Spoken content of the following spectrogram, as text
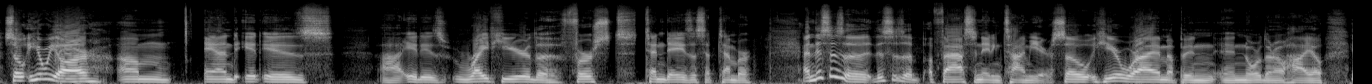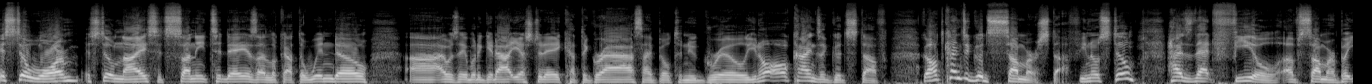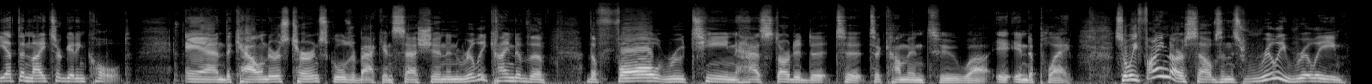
So here we are, um, and it is. Uh, it is right here, the first 10 days of September. And this is a this is a, a, fascinating time of year. So here where I am up in, in northern Ohio, it's still warm. It's still nice. It's sunny today as I look out the window. Uh, I was able to get out yesterday, cut the grass. I built a new grill. You know, all kinds of good stuff. All kinds of good summer stuff. You know, still has that feel of summer, but yet the nights are getting cold and the calendar has turned schools are back in session and really kind of the the fall routine has started to to, to come into uh, into play. So we find ourselves in this really really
